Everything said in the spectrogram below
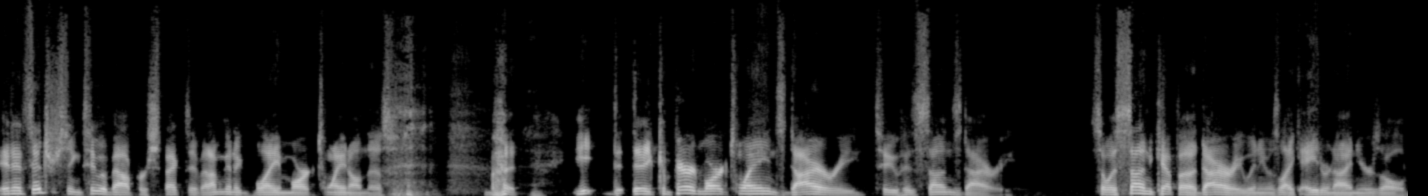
and it's interesting too about perspective. And I'm going to blame Mark Twain on this, but he they compared Mark Twain's diary to his son's diary. So his son kept a diary when he was like eight or nine years old,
